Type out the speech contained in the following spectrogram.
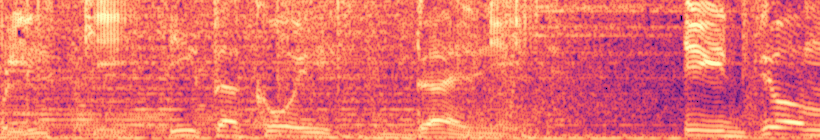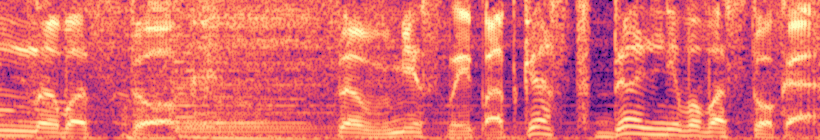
близкий и такой дальний. Идем на восток. Совместный подкаст Дальнего Востока.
